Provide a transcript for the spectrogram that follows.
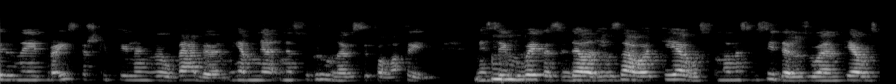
ir jinai praeis kažkaip tai lengviau, be abejo, jam ne, nesugriūna visi pamatai. Nes jeigu mhm. vaikas idealizavo tėvus, na mes visi idealizuojam tėvus,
